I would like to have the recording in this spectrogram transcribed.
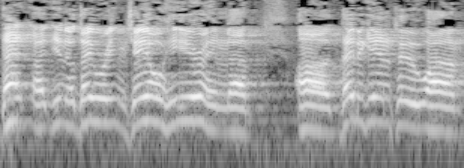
that, uh, you know, they were in jail here and uh, uh, they began to uh,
